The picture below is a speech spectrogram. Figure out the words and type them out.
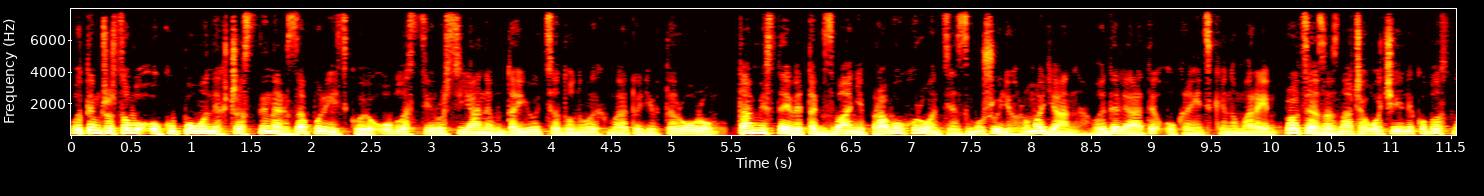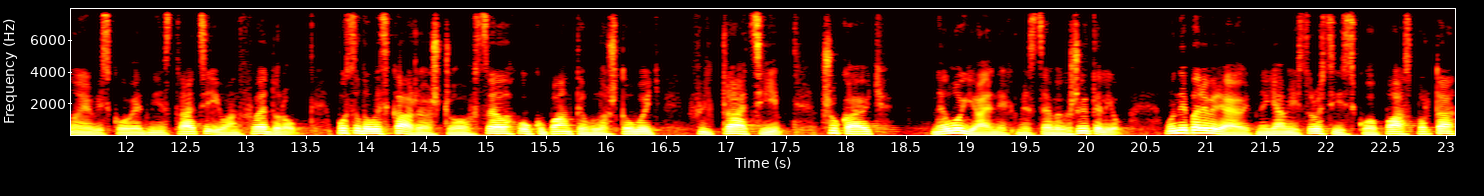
У тимчасово окупованих частинах Запорізької області росіяни вдаються до нових методів терору. Там місцеві так звані правоохоронці змушують громадян видаляти українські номери. Про це зазначив очільник обласної військової адміністрації Іван Федоров. Посадовець каже, що в селах окупанти влаштовують фільтрації, шукають нелояльних місцевих жителів. Вони перевіряють наявність російського паспорта,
